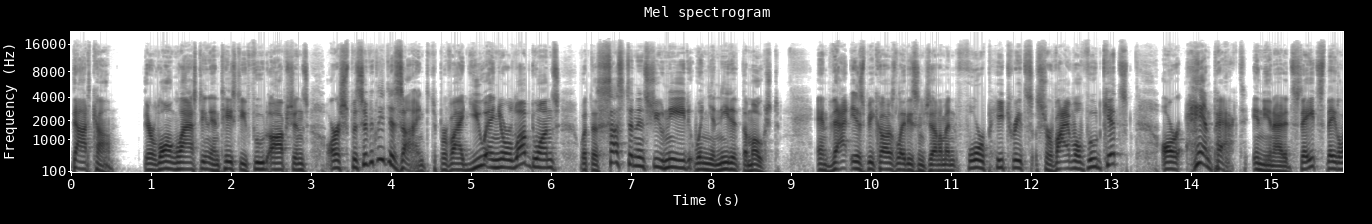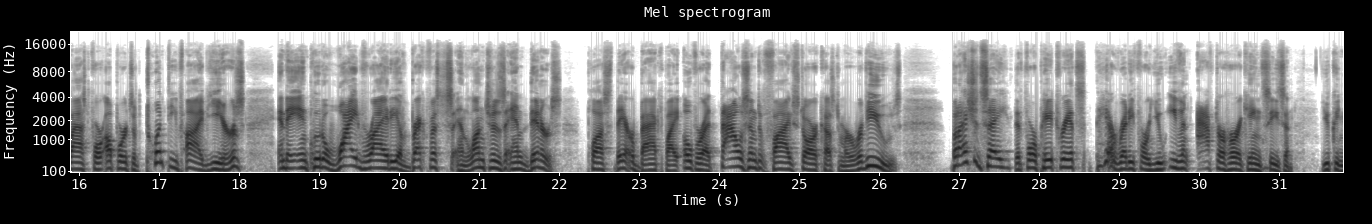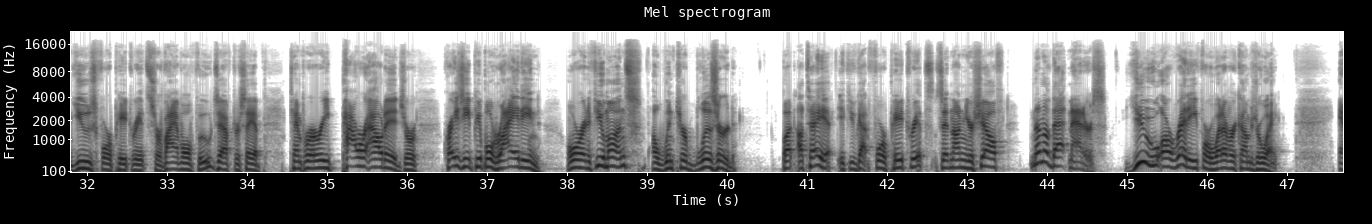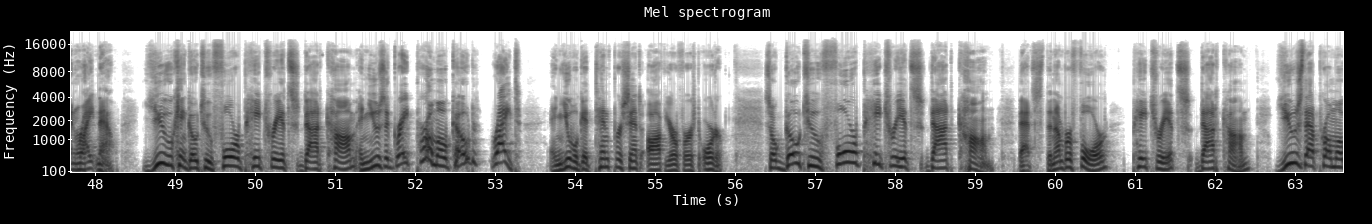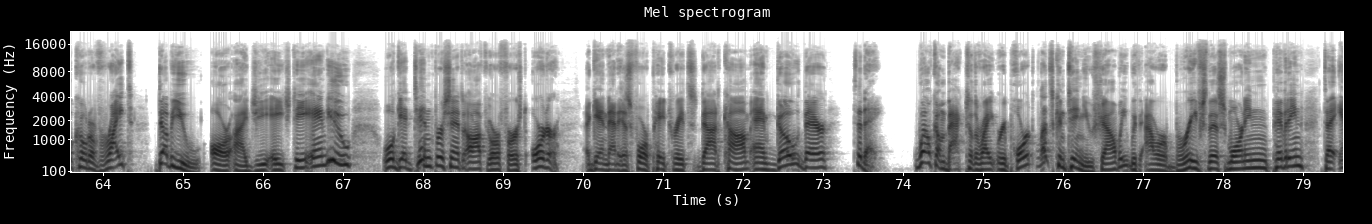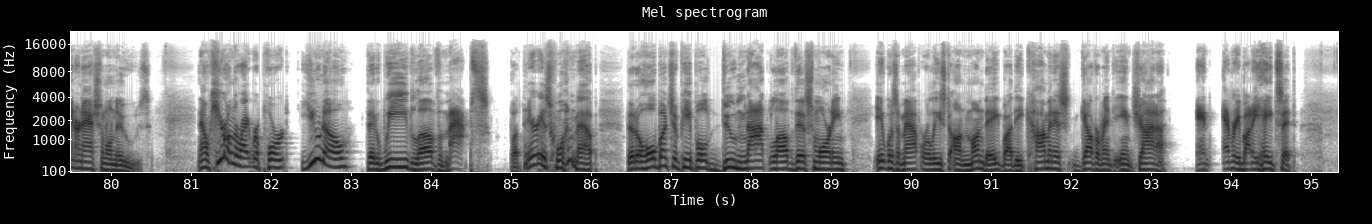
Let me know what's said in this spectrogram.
4patriots.com. Their long lasting and tasty food options are specifically designed to provide you and your loved ones with the sustenance you need when you need it the most. And that is because, ladies and gentlemen, 4 Patriots survival food kits are hand packed in the United States. They last for upwards of 25 years, and they include a wide variety of breakfasts and lunches and dinners. Plus, they are backed by over a thousand five star customer reviews. But I should say that 4 Patriots, they are ready for you even after hurricane season. You can use 4 Patriots survival foods after, say, a temporary power outage or crazy people rioting or in a few months, a winter blizzard. But I'll tell you, if you've got four Patriots sitting on your shelf, none of that matters. You are ready for whatever comes your way. And right now, you can go to 4patriots.com and use a great promo code, RIGHT, and you will get 10% off your first order. So go to 4patriots.com. That's the number 4, patriots.com. Use that promo code of RIGHT, W R I G H T, and you will get 10% off your first order. Again, that is 4patriots.com and go there today. Welcome back to the Wright Report. Let's continue, shall we, with our briefs this morning, pivoting to international news. Now, here on the Wright Report, you know that we love maps, but there is one map that a whole bunch of people do not love this morning. It was a map released on Monday by the communist government in China, and everybody hates it.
